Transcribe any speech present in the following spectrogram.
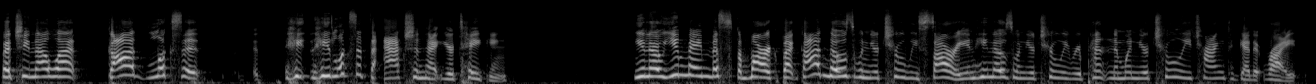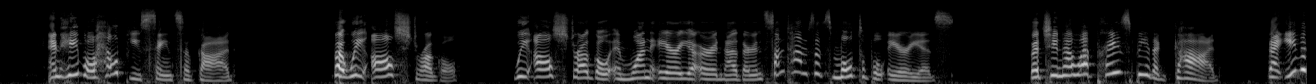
But you know what? God looks at he, he looks at the action that you're taking. You know, you may miss the mark, but God knows when you're truly sorry, and He knows when you're truly repentant and when you're truly trying to get it right. And He will help you, saints of God. But we all struggle. We all struggle in one area or another, and sometimes it's multiple areas. But you know what? Praise be to God that even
